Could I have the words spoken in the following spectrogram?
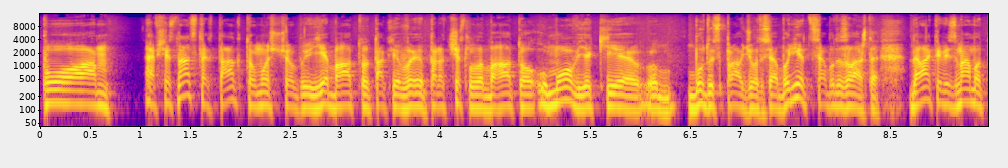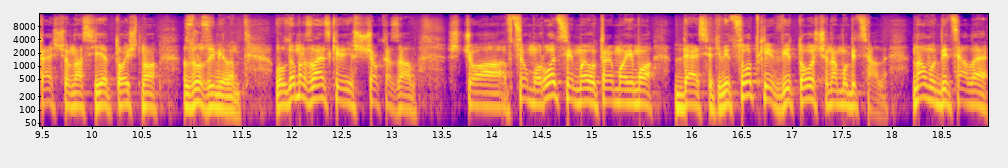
по F-16, так, тому що є багато, так ви перечислили багато умов, які е, будуть справджуватися або ні. Це буде залежати. Давайте візьмемо те, що в нас є точно зрозумілим. Володимир Зеленський що казав? Що в цьому році ми отримуємо 10% від того, що нам обіцяли. Нам обіцяли.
